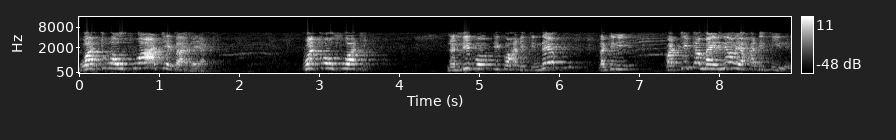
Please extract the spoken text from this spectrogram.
watu waufuate baada yake, watu waufuate. Na ndivyo iko hadithi ndefu, lakini katika maeneo ya hadithi ile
